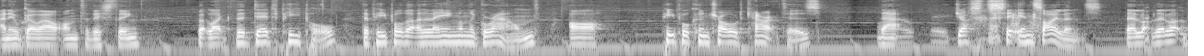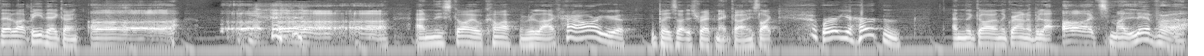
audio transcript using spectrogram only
and he'll go out onto this thing. But like the dead people, the people that are laying on the ground are people controlled characters that Okay. just sit in silence. They're like they're like they're like be there going uh, uh, uh, and this guy will come up and be like, "How are you?" He plays like this redneck guy, and he's like, "Where are you hurting?" And the guy on the ground will be like, "Oh, it's my liver,"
